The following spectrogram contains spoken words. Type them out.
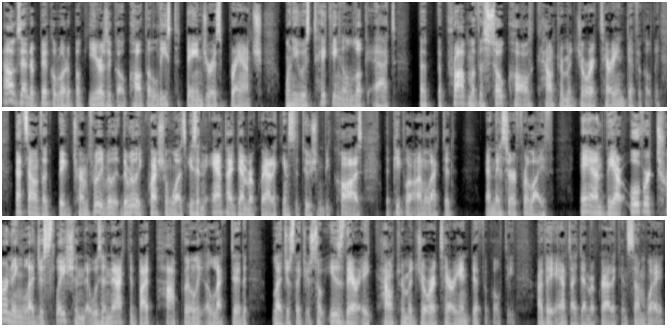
Alexander Bickel wrote a book years ago called The Least Dangerous Branch when he was taking a look at the, the problem of the so-called counter-majoritarian difficulty. That sounds like big terms. Really, really, the really question was, is it an anti-democratic institution because the people are unelected and they serve for life, and they are overturning legislation that was enacted by popularly elected legislatures. So is there a counter-majoritarian difficulty? Are they anti-democratic in some way?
